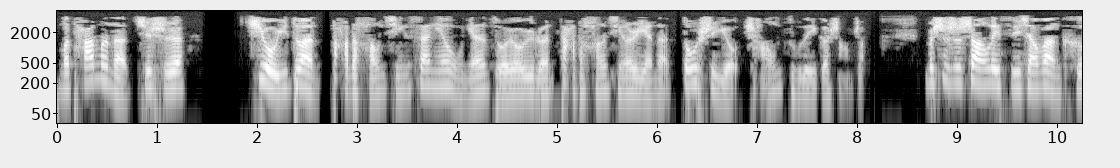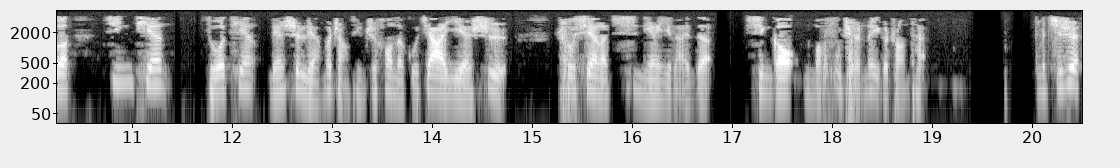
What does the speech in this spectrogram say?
那么它们呢，其实就一段大的行情，三年五年左右一轮大的行情而言呢，都是有长足的一个上涨。那么事实上，类似于像万科，今天、昨天连续两个涨停之后呢，股价也是出现了七年以来的新高，那么复权的一个状态。那么其实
